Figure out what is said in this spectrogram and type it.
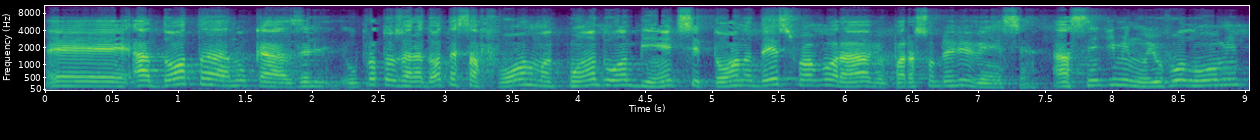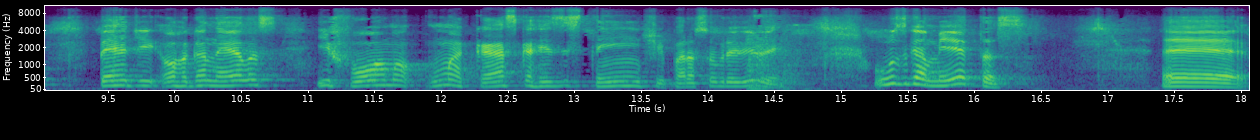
é, adota, no caso, ele, o protozoário adota essa forma quando o ambiente se torna desfavorável para a sobrevivência. Assim diminui o volume, perde organelas e forma uma casca resistente para sobreviver. Os gametas é,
